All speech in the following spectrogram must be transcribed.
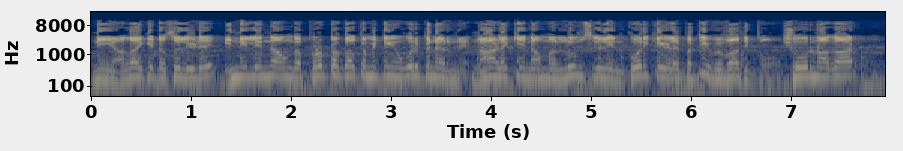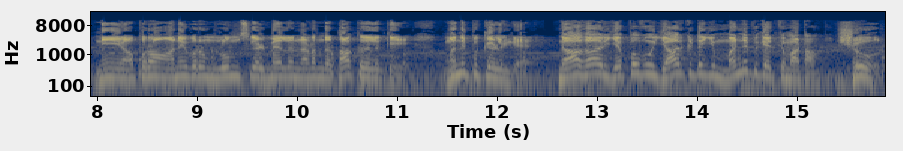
நீ அலாய் கிட்ட சொல்லிடு. இன்னிலிருந்து அவங்க புரோட்டோகால் கமிட்டி உறுப்பினர்னு. நாளைக்கு நாம லூம்ஸ்களின் கோரிக்கைகளை பற்றி விவாதிப்போம். ஷூர் நகார் நீ அப்புறம் அனைவரும் லூம்ஸ்கள் மேல நடந்த தாக்குதலுக்கு மன்னிப்பு கேளுங்க. நாகார் எப்பவும் யார்கிட்டயும் மன்னிப்பு கேட்க மாட்டான். ஷூர்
